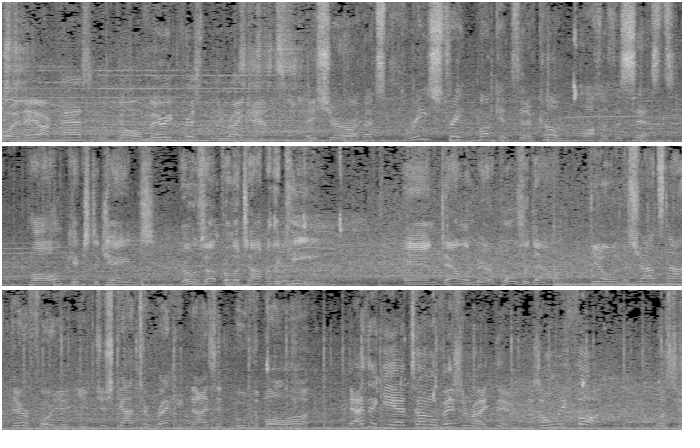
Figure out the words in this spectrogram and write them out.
Boy, they are passing the ball very crisply right now. They sure are. That's three straight buckets that have come off of assists. Paul kicks to James, goes up from the top of the key, and Dalembert pulls it down. You know, when the shot's not there for you, you've just got to recognize it, move the ball on. Yeah, I think he had tunnel vision right there. His only thought was to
